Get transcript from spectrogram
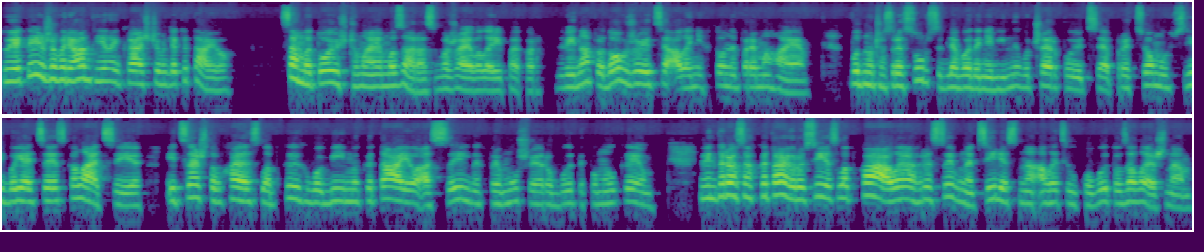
То який же варіант є найкращим для Китаю? Саме той, що маємо зараз, вважає Валерій Пекар. Війна продовжується, але ніхто не перемагає. Водночас ресурси для ведення війни вичерпуються. При цьому всі бояться ескалації, і це штовхає слабких в обійми Китаю, а сильних примушує робити помилки. В інтересах Китаю Росія слабка, але агресивна, цілісна, але цілковито залежна.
